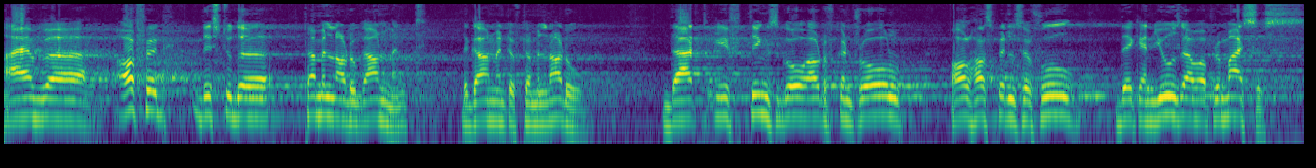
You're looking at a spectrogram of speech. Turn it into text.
I have uh, offered this to the Tamil Nadu government, the government of Tamil Nadu, that if things go out of control, all hospitals are full, they can use our premises.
